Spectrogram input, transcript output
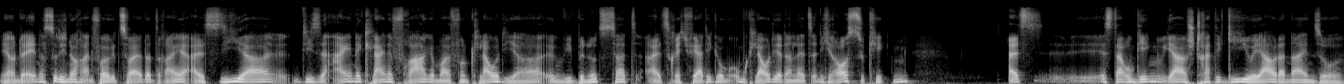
Ja, und erinnerst du dich noch an Folge 2 oder 3, als sie ja diese eine kleine Frage mal von Claudia irgendwie benutzt hat als Rechtfertigung, um Claudia dann letztendlich rauszukicken, als es darum ging, ja, Strategie, ja oder nein, so.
